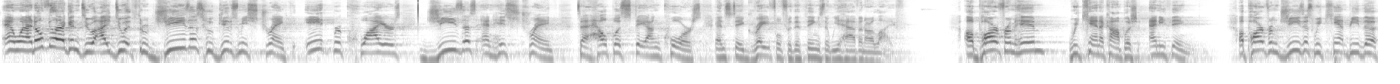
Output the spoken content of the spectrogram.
And when I don't feel like I can do it, I do it through Jesus who gives me strength. It requires Jesus and his strength to help us stay on course and stay grateful for the things that we have in our life. Apart from Him, we can't accomplish anything. Apart from Jesus, we can't be the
